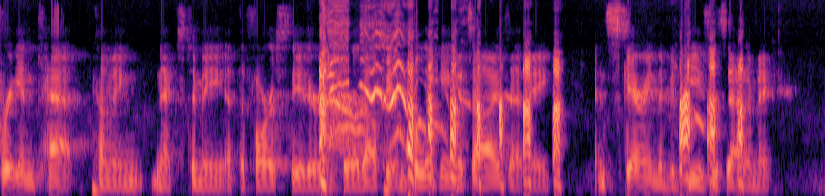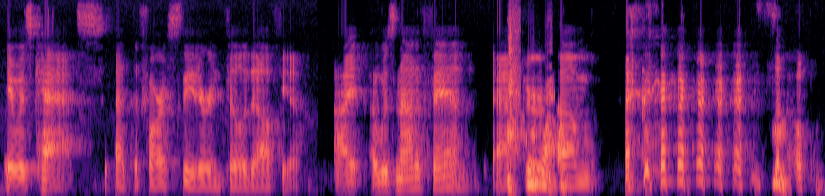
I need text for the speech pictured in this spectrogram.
friggin' cat coming next to me at the Forrest Theater in Philadelphia and blinking its eyes at me and scaring the bejesus out of me. It was cats at the Forrest Theater in Philadelphia. I, I was not a fan after. Um, so,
